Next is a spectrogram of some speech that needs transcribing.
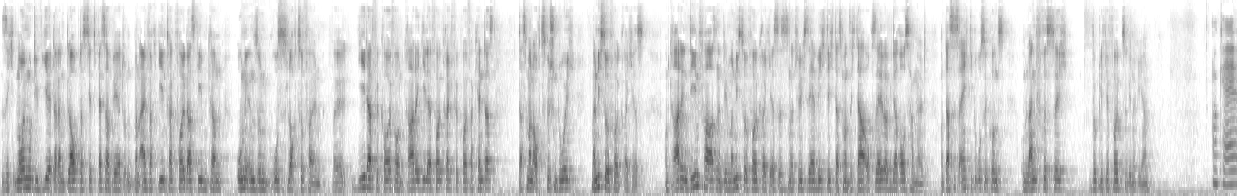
sich neu motiviert, daran glaubt, dass es jetzt besser wird und man einfach jeden Tag Vollgas geben kann, ohne in so ein großes Loch zu fallen. Weil jeder Verkäufer und gerade jeder erfolgreiche Verkäufer kennt das, dass man auch zwischendurch mal nicht so erfolgreich ist. Und gerade in den Phasen, in denen man nicht so erfolgreich ist, ist es natürlich sehr wichtig, dass man sich da auch selber wieder raushangelt. Und das ist eigentlich die große Kunst, um langfristig wirklich Erfolg zu generieren. Okay,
